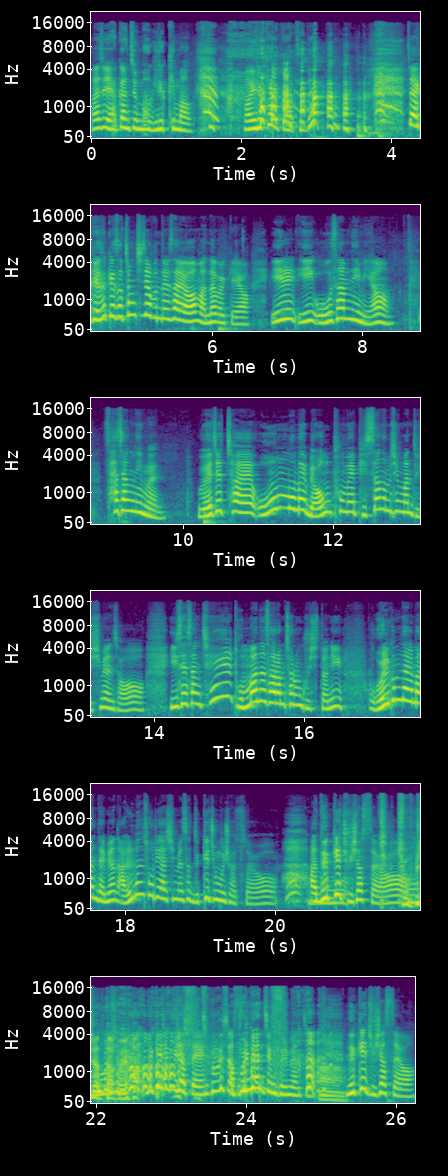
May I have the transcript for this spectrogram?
맞아요. 약간 좀 막 이렇게 막, 막 이렇게 할 것 같은데? 자, 계속해서 청취자분들 사연 만나볼게요. 1253님이요. 사장님은 외제차에 온몸에 명품의 비싼 음식만 드시면서 이 세상 제일 돈 많은 사람처럼 구시더니 월급날만 되면 앓는 소리 하시면서 늦게 주무셨어요. 아, 늦게 주셨어요. 주무셨다고요? 늦게 주무셨대. 아, 불면증, 불면증. 어. 늦게 주셨어요.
